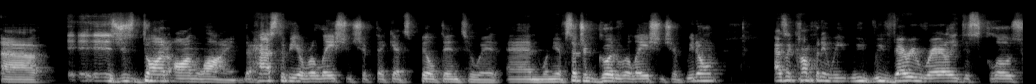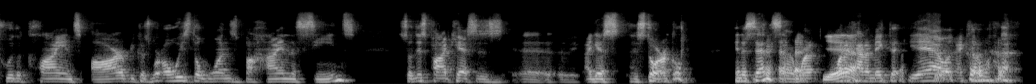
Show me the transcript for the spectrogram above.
uh, is just done online. There has to be a relationship that gets built into it. And when you have such a good relationship, we don't, as a company, we, we, we very rarely disclose who the clients are because we're always the ones behind the scenes. So this podcast is, uh, I guess, historical in a sense. I want, yeah. to kind of make that, yeah, I kind of want to,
